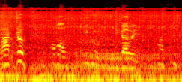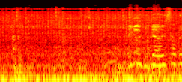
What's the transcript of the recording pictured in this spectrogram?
Waduh, apa? Iku digawe. Waduh. Iku digawe satu.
